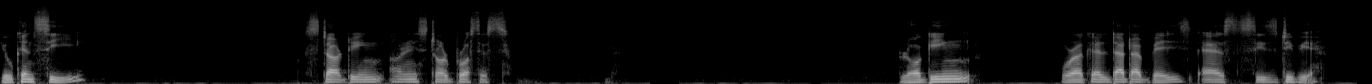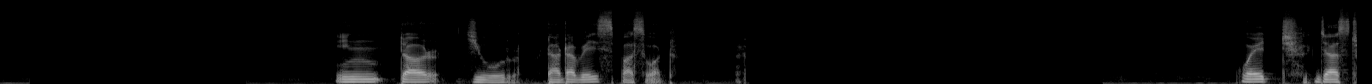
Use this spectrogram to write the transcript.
you can see starting uninstall process. Logging Oracle database as sysdb. Enter your database password. Wait just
